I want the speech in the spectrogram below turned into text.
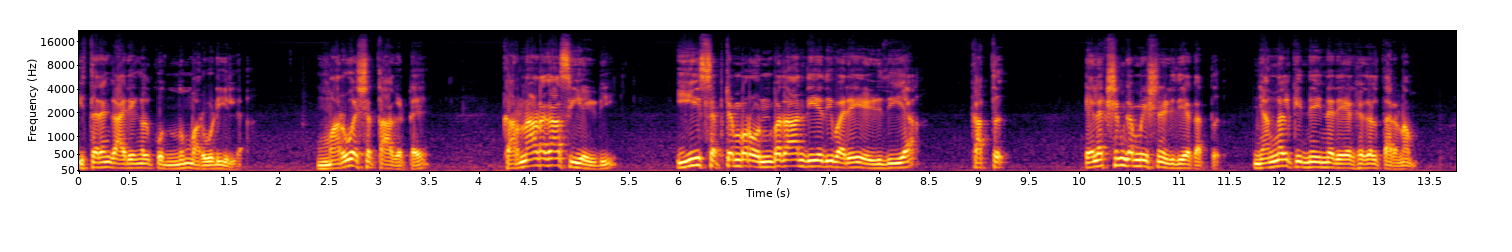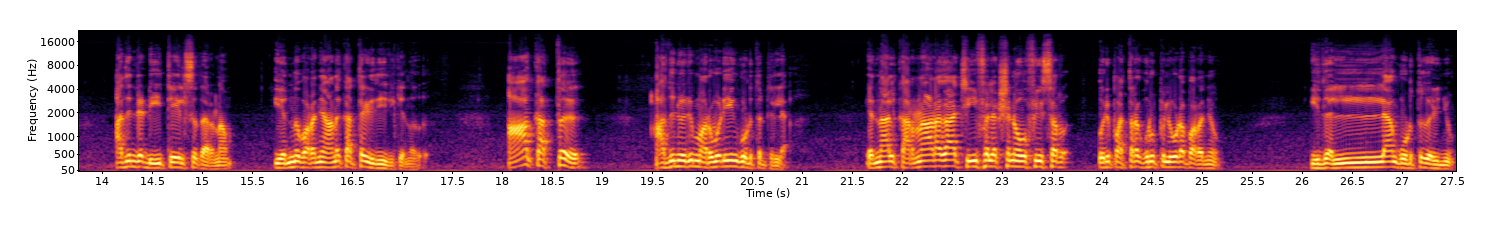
ഇത്തരം കാര്യങ്ങൾക്കൊന്നും മറുപടിയില്ല. മറുവശത്താകട്ടെ കർണാടക സി ഐ ഡി ഈ സെപ്റ്റംബർ ഒൻപതാം തീയതി വരെ എഴുതിയ കത്ത് എലക്ഷൻ കമ്മീഷൻ എഴുതിയ കത്ത് ഞങ്ങൾക്ക് ഇന്ന ഇന്ന രേഖകൾ തരണം അതിന്റെ ഡീറ്റെയിൽസ് തരണം എന്ന് പറഞ്ഞാണ് കത്ത് എഴുതിയിരിക്കുന്നത് ആ കത്ത് അതിനൊരു മറുപടിയും കൊടുത്തിട്ടില്ല. എന്നാൽ കർണാടക ചീഫ് ഇലക്ഷൻ ഓഫീസർ ഒരു പത്രക്കുറിപ്പിലൂടെ പറഞ്ഞു ഇതെല്ലാം കൊടുത്തു കഴിഞ്ഞു.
